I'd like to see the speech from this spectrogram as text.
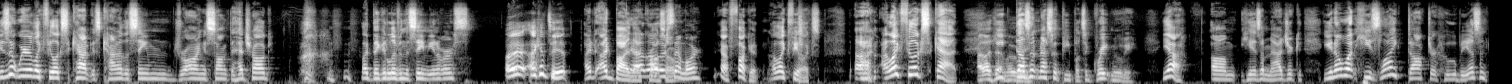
isn't it weird like Felix the Cat is kind of the same drawing as Sonic the Hedgehog? like they could live in the same universe? I, I can see it. I'd, I'd buy Yeah, that no, they're similar. Yeah, fuck it. I like Felix. Uh, I like Felix the Cat. I like that he movie. doesn't mess with people. It's a great movie. Yeah. Um, he has a magic. You know what? He's like Doctor Who, but he doesn't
